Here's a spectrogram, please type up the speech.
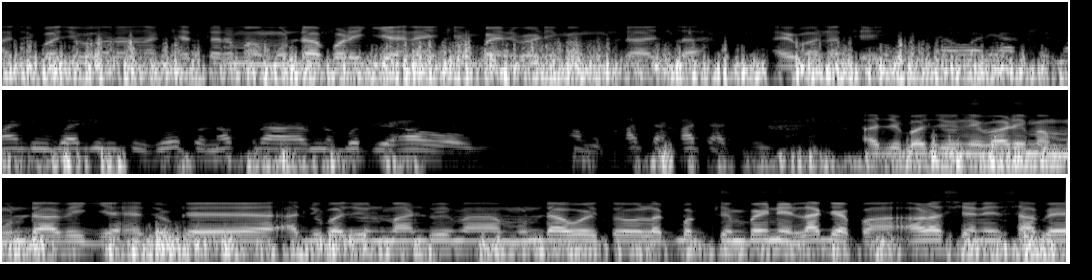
આજુબાજુવાળાના ખેતરમાં મુંડા પડી ગયા અને કેમ્પાઈની વાડીમાં મુંડા એટલા આવ્યા નથી. કુંડાવાળી આખી માંડવી બાજુ તું જો તો નકરા એમને બધે હાવ આમ ખાચા ખાચા થઈ આજુબાજુની વાડીમાં મુંડા આવી ગયા છે. જોકે આજુબાજુની માંડવીમાં મુંડા હોય તો લગભગ કેમ્પાઈને લાગે પણ અળસિયાના હિસાબે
